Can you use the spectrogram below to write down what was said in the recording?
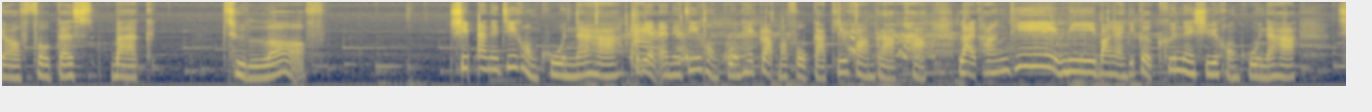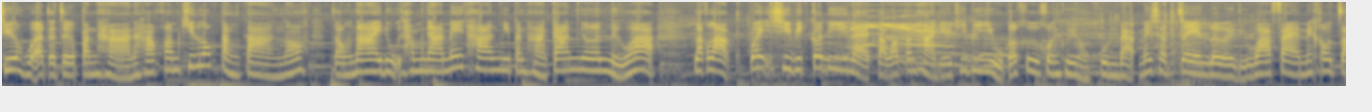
your focus back to love ชิป energy ของคุณนะคะ เปลี่ยน energy ของคุณให้กลับมาโฟกัสที่ความรักค่ะ หลายครั้งที่มีบางอย่างที่เกิดขึ้นในชีวิตของคุณนะคะ ชีวิตของคุณอาจจะเจอปัญหานะคะ ความคิดลบต่างๆเนาะเจ้านายดุทำงานไม่ทันมีปัญหาการเงินหรือว่าหลักๆไว้ชีวิตก็ดีแหละ แต่ว่าปัญหาเดียวที่มีอยู่ก็คือคนคุยของคุณแบบไม่ชัดเจนเลย หรือว่าแฟนไม่เข้าใจ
